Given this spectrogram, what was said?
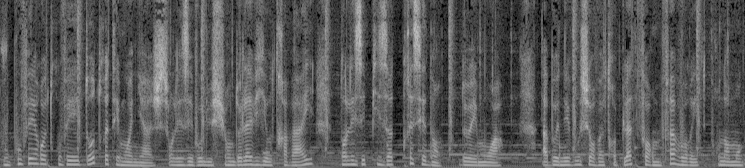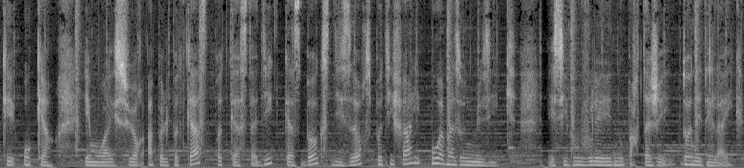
Vous pouvez retrouver d'autres témoignages sur les évolutions de la vie au travail dans les épisodes précédents de Et moi. Abonnez-vous sur votre plateforme favorite pour n'en manquer aucun. Et moi sur Apple Podcast, Podcast Addict, Castbox, Deezer, Spotify ou Amazon Music. Et si vous voulez nous partager, donner des likes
